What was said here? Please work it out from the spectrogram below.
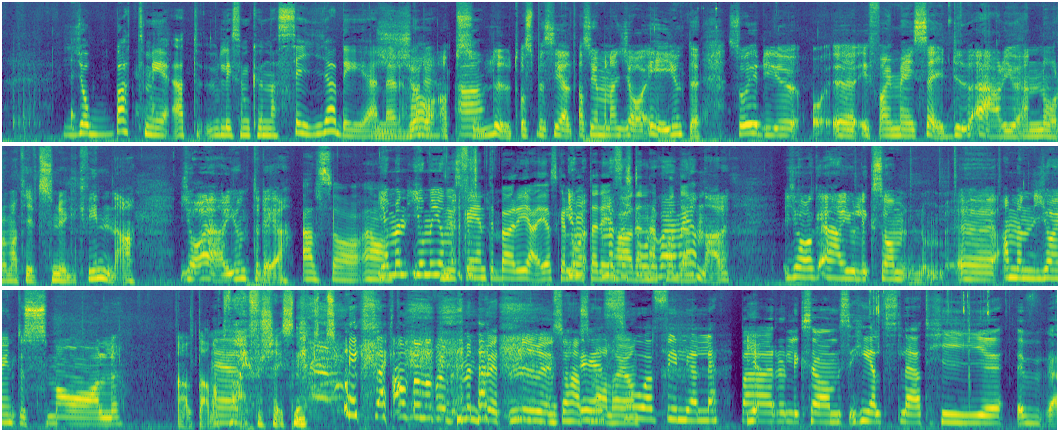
jobbat med att liksom kunna säga det? Eller ja, du... absolut. Och speciellt, alltså jag menar jag är ju inte, så är det ju, eh, if I may say, du är ju en normativt snygg kvinna. Jag är ju inte det. Alltså, ja. Ja, men- ja, men- ja, nu men ska först- jag inte börja. Jag ska Ja, låta dig men ha förstår den här du vad podden. jag menar? Jag är ju liksom, eh, ja men jag är inte smal. Allt annat Eh. var i och för sig snyggt. Exakt. Allt annat var, men du vet, nu är så här smal har Eh, jag så fylliga läppar och liksom helt slät hy. eh,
